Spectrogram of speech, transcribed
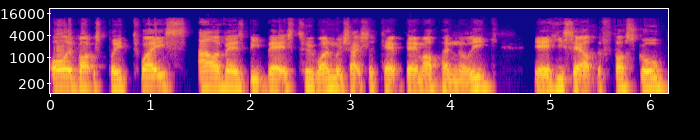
Ollie Bucks played twice. Alaves beat Betis 2 1, which actually kept them up in the league. Yeah, he set up the first goal.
